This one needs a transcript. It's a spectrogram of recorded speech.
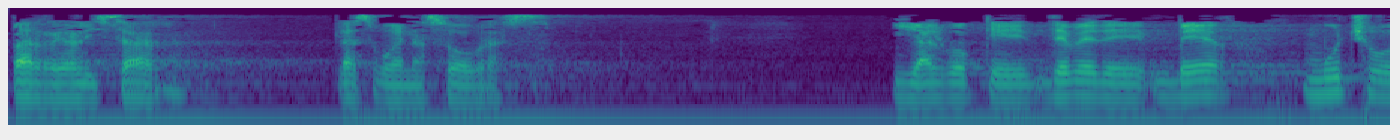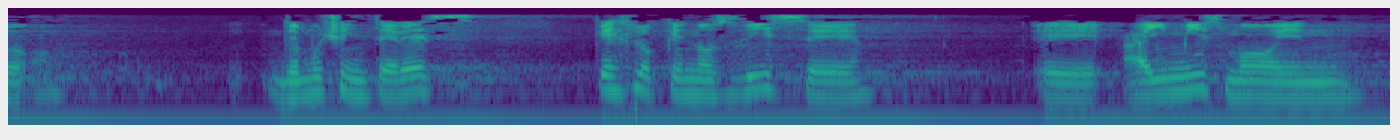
para realizar las buenas obras. Y algo que debe de ver mucho de mucho interés qué es lo que nos dice eh, ahí mismo en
